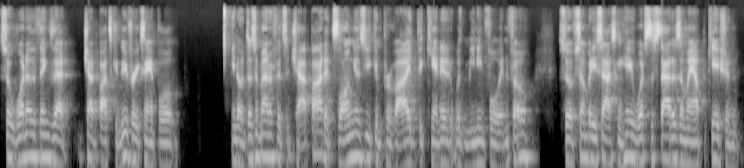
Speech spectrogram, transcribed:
So one of the things that chatbots can do for example you know it doesn't matter if it's a chatbot as long as you can provide the candidate with meaningful info. So if somebody's asking hey what's the status of my application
